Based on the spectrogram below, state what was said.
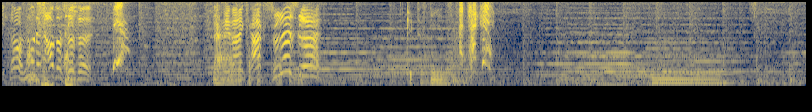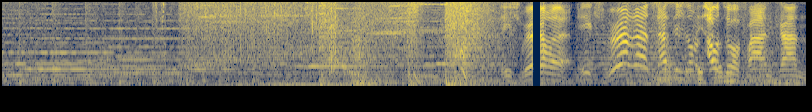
Ich brauche nur den Autoschlüssel. Gib mir meinen Kackschlüssel! Kriegt das nie hin. Ich schwöre, ich schwöre, dass ich noch. Auto fahren kann.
